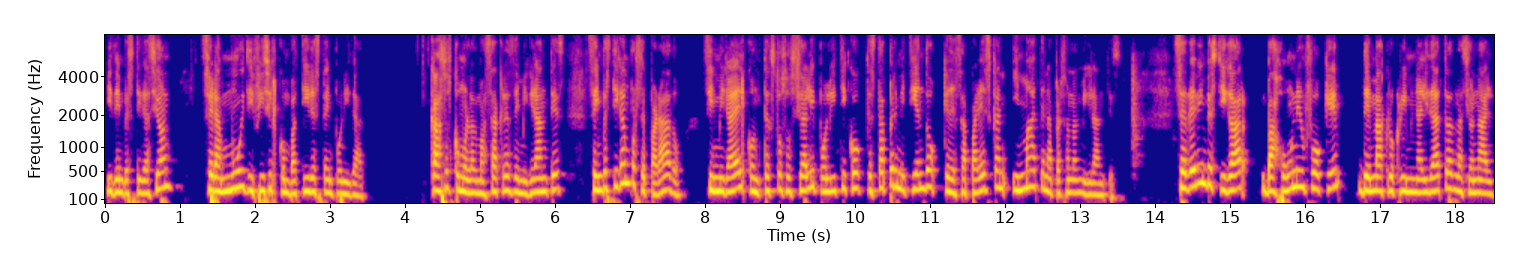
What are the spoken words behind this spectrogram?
y de investigación, será muy difícil combatir esta impunidad. Casos como las masacres de migrantes se investigan por separado, sin mirar el contexto social y político que está permitiendo que desaparezcan y maten a personas migrantes. Se debe investigar bajo un enfoque de macrocriminalidad transnacional,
